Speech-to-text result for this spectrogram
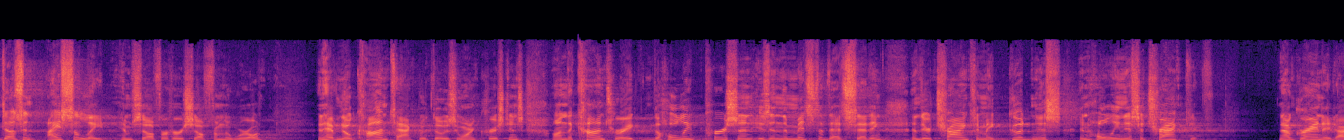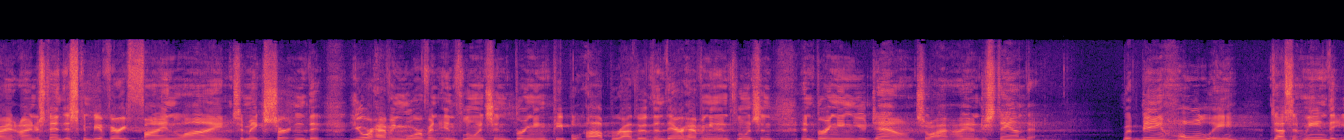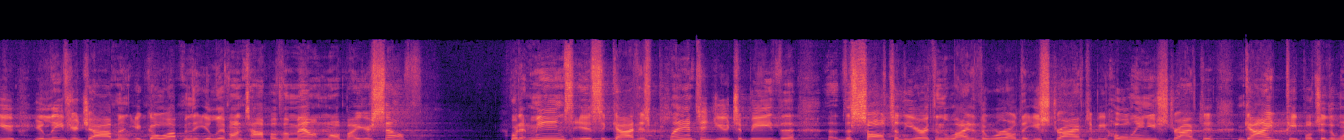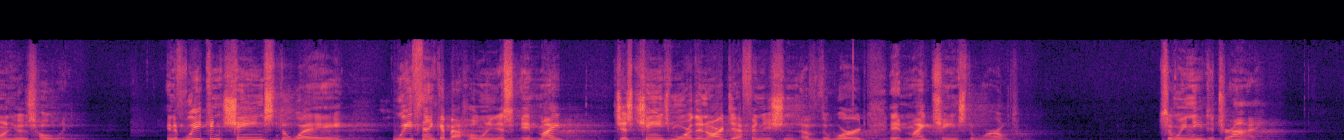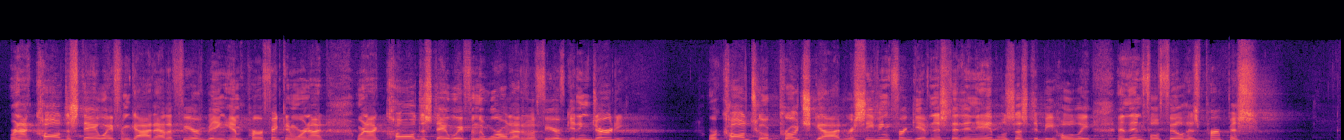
doesn't isolate himself or herself from the world and have no contact with those who aren't Christians. On the contrary, the holy person is in the midst of that setting and they're trying to make goodness and holiness attractive. Now, granted, I, I, understand this can be a very fine line to make certain that you're having more of an influence in bringing people up rather than they're having an influence in, in bringing you down. So I, I understand that. But being holy doesn't mean that you, you leave your job and you go up and that you live on top of a mountain all by yourself. What it means is that God has planted you to be the, uh, the salt of the earth and the light of the world, that you strive to be holy and you strive to guide people to the one who is holy. And if we can change the way we think about holiness, it might just change more than our definition of the word, it might change the world. So we need to try. We're not called to stay away from God out of fear of being imperfect, and we're not, we're not called to stay away from the world out of a fear of getting dirty. We're called to approach God, receiving forgiveness that enables us to be holy and then fulfill His purpose.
